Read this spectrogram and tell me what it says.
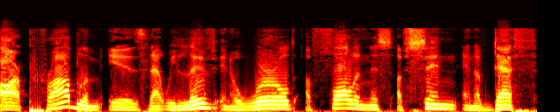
Our problem is that we live in a world of fallenness, of sin, and of death.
